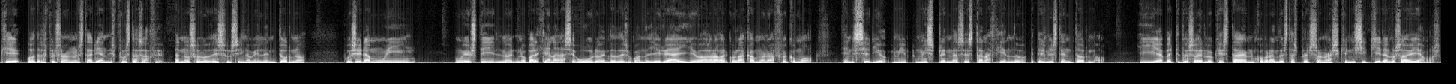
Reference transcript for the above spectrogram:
que otras personas no estarían dispuestas a hacer. no solo eso, sino que el entorno pues era muy, muy hostil, no, parecía nada seguro. Entonces cuando llegué a ello, a grabar con la cámara, fue como, en serio, mis prendas se están haciendo en este entorno y apetito saber lo que están cobrando estas personas que ni siquiera lo sabíamos.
